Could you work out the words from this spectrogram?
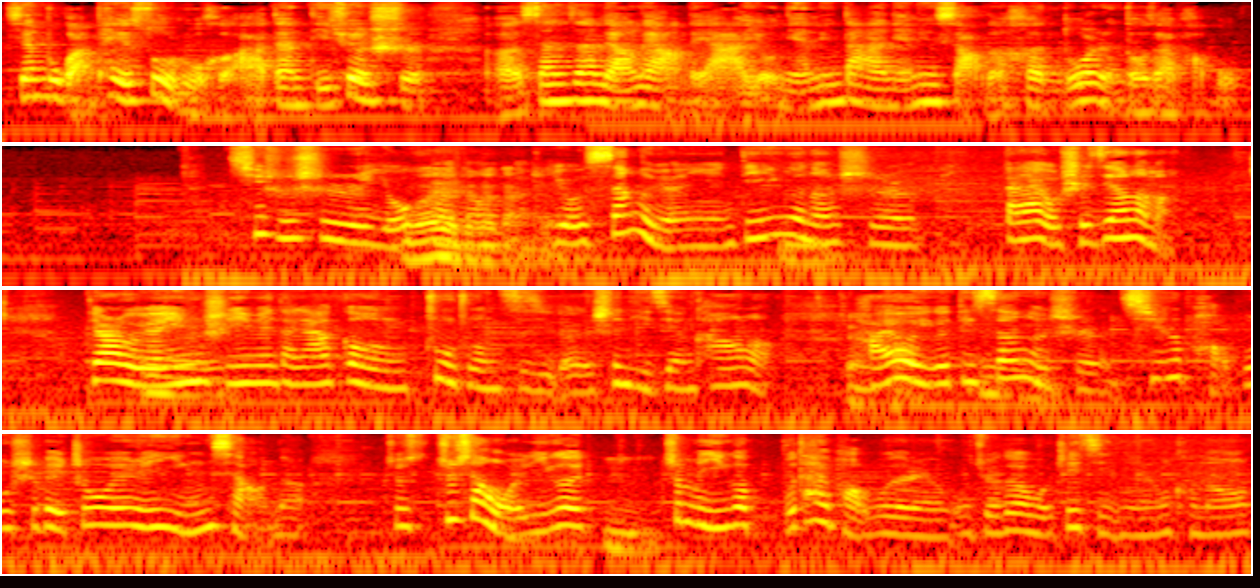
先不管配速如何啊，但的确是，呃，三三两两的呀，有年龄大的，年龄小的，很多人都在跑步。其实是有可能的，有三个原因。第一个呢是大家有时间了嘛，第二个原因是因为大家更注重自己的身体健康了，还有一个第三个是，其实跑步是被周围人影响的。就就像我一个这么一个不太跑步的人，我觉得我这几年可能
